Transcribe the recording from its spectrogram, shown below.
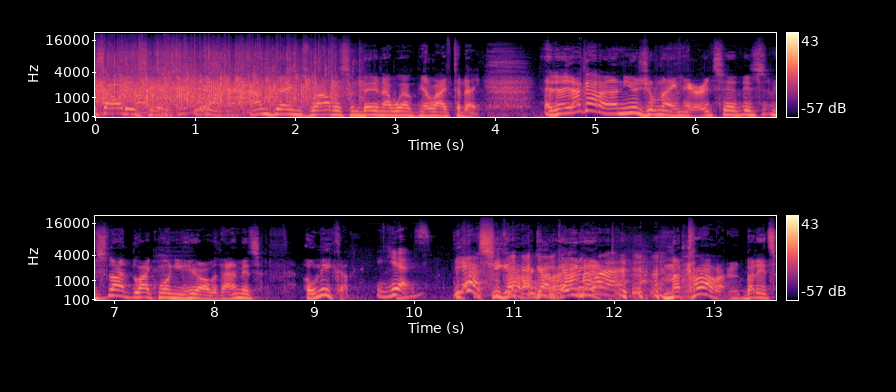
Nice audience here. I'm James Robison. Betty, and I welcome your life today. And I got an unusual name here. It's, a, it's, it's not like one you hear all the time. It's Oneka. Yes. Yes, you got it. I got it. got it Amen. McClellan, but it's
